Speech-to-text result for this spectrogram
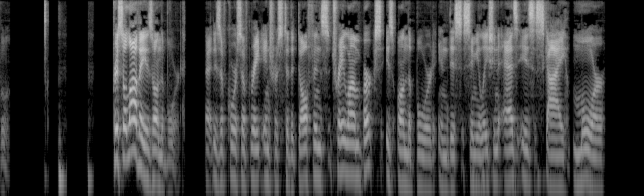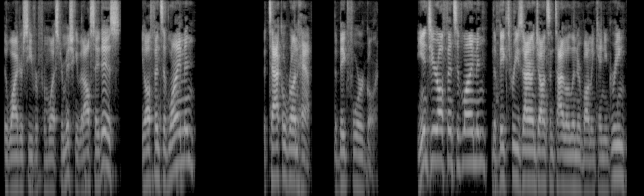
Boom. Chris Olave is on the board. That is, of course, of great interest to the Dolphins. Treylon Burks is on the board in this simulation, as is Skyy Moore, the wide receiver from Western Michigan. But I'll say this the offensive lineman, the tackle run happened. The big four are gone. The interior offensive lineman, the big three Zion Johnson, Tyler Linderbaum, and Kenyon Green,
